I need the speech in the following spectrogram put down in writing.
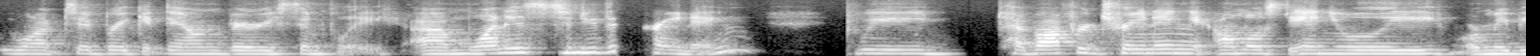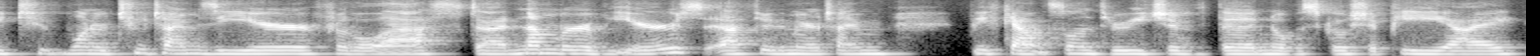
we want to break it down very simply. Um, one is to do the training. We have offered training almost annually, or maybe two, one or two times a year for the last uh, number of years uh, through the Maritime Beef Council and through each of the Nova Scotia PEI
